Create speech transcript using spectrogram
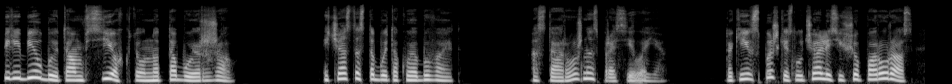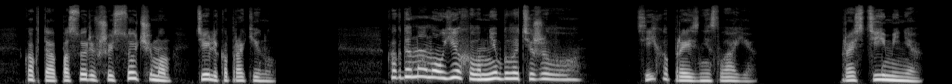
Перебил бы там всех, кто над тобой ржал. И часто с тобой такое бывает? Осторожно спросила я. Такие вспышки случались еще пару раз. Как-то, поссорившись с отчимом, телек опрокинул. Когда мама уехала, мне было тяжело. Тихо произнесла я. «Прости меня»,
